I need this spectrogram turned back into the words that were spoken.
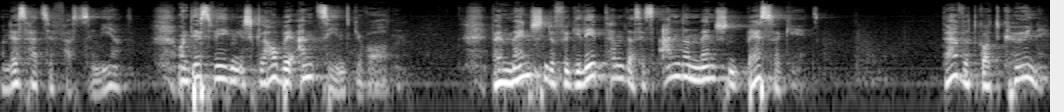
Und das hat sie fasziniert. Und deswegen ist Glaube anziehend geworden. Weil Menschen dafür gelebt haben, dass es anderen Menschen besser geht. Da wird Gott König.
